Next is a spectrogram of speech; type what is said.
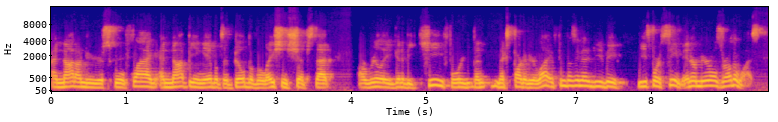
and not under your school flag and not being able to build the relationships that are really going to be key for the next part of your life. And doesn't need to be esports team, intramurals or otherwise.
